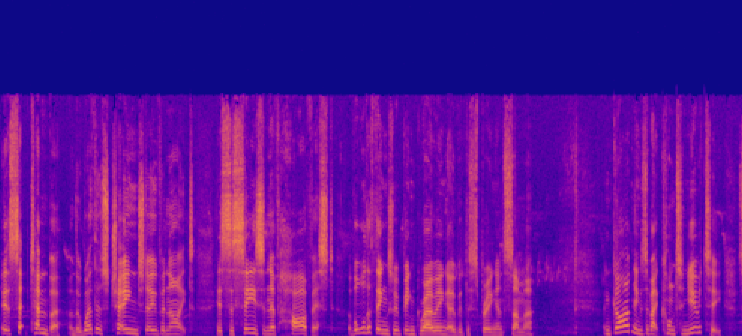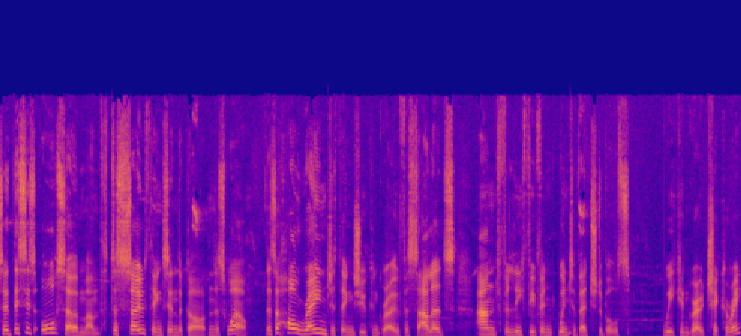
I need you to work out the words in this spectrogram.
it's September and the weather's changed overnight. It's the season of harvest of all the things we've been growing over the spring and summer. And gardening is about continuity, so this is also a month to sow things in the garden as well. There's a whole range of things you can grow for salads and for leafy winter vegetables. We can grow chicory,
